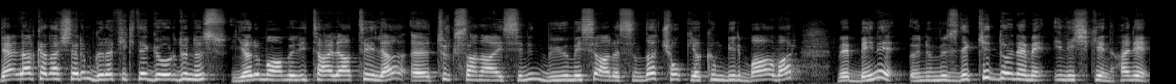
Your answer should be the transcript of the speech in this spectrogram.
Değerli arkadaşlarım grafikte gördünüz yarı mamul ithalatıyla e, Türk sanayisinin büyümesi arasında çok yakın bir bağ var ve beni önümüzdeki döneme ilişkin hani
